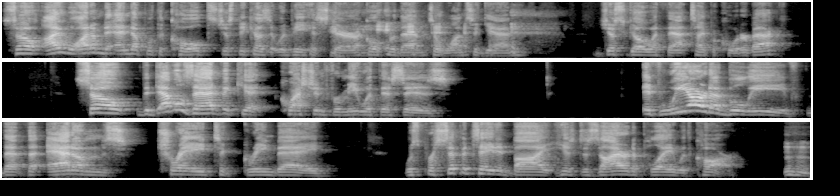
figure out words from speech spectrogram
So I want them to end up with the Colts just because it would be hysterical for them to once again just go with that type of quarterback. So the devil's advocate question for me with this is if we are to believe that the Adams trade to Green Bay was precipitated by his desire to play with Carr, mm-hmm.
